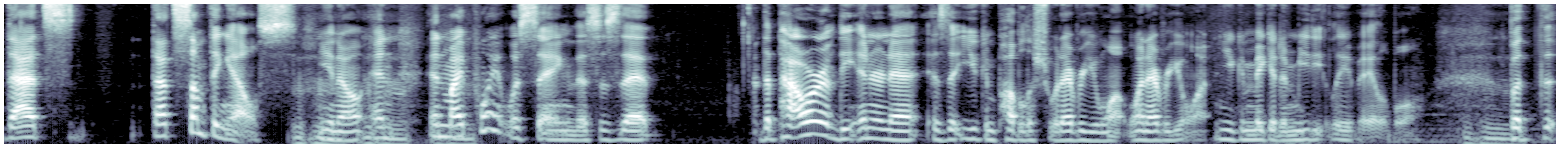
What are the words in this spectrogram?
That's, that's something else, Mm-hmm, you know, and, and my point was saying this is that the power of the internet is that you can publish whatever you want whenever you want and you can make it immediately available Mm-hmm. but the,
